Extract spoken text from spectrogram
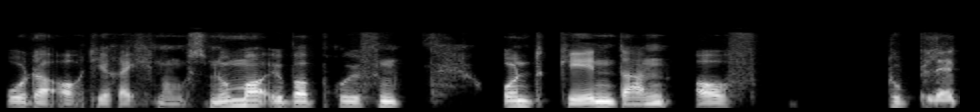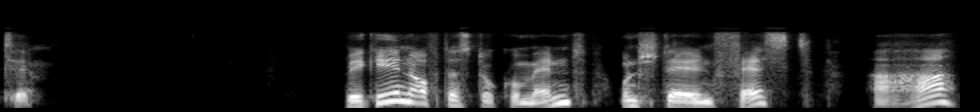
oder auch die Rechnungsnummer überprüfen und gehen dann auf Dublette. Wir gehen auf das Dokument und stellen fest, aha,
